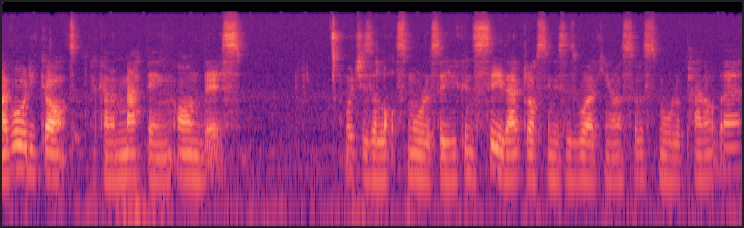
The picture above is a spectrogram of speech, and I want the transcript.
I've already got a kind of mapping on this which is a lot smaller. So you can see that glossiness is working on a sort of smaller panel there.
